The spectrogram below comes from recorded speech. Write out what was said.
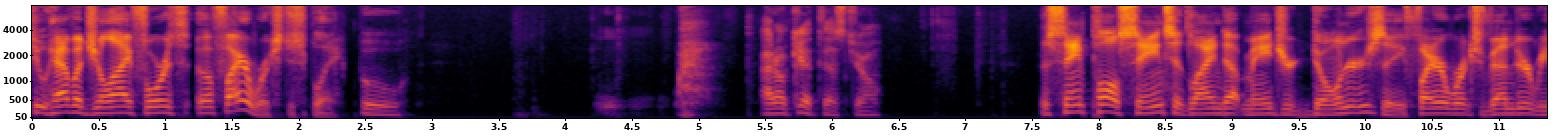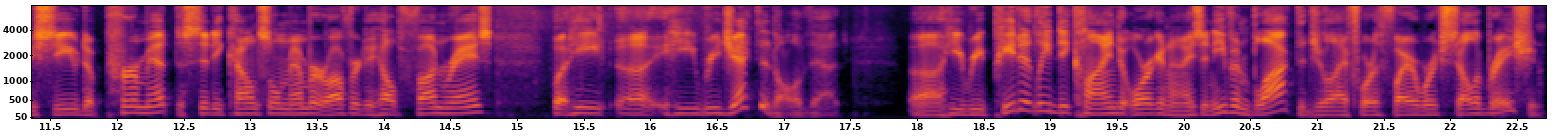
to have a July 4th uh, fireworks display. Boo. I don't get this, Joe. The St. Paul Saints had lined up major donors. A fireworks vendor received a permit. The city council member offered to help fundraise, but he uh, he rejected all of that. Uh, he repeatedly declined to organize and even blocked the July 4th fireworks celebration.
